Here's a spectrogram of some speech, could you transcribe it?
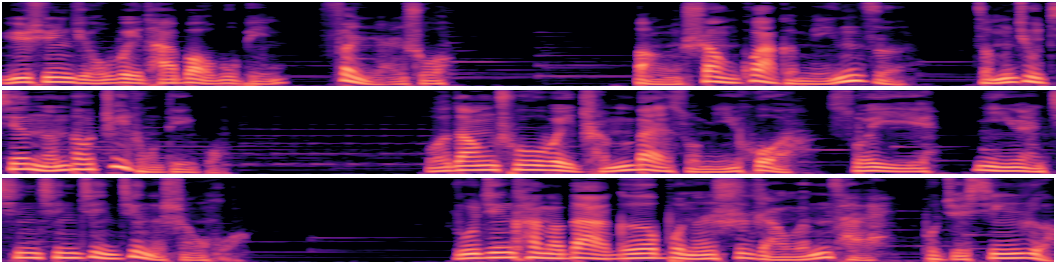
于勋九为他抱不平，愤然说。榜上挂个名字，怎么就艰难到这种地步？我当初为成败所迷惑，所以宁愿清清静静的生活。如今看到大哥不能施展文采，不觉心热。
